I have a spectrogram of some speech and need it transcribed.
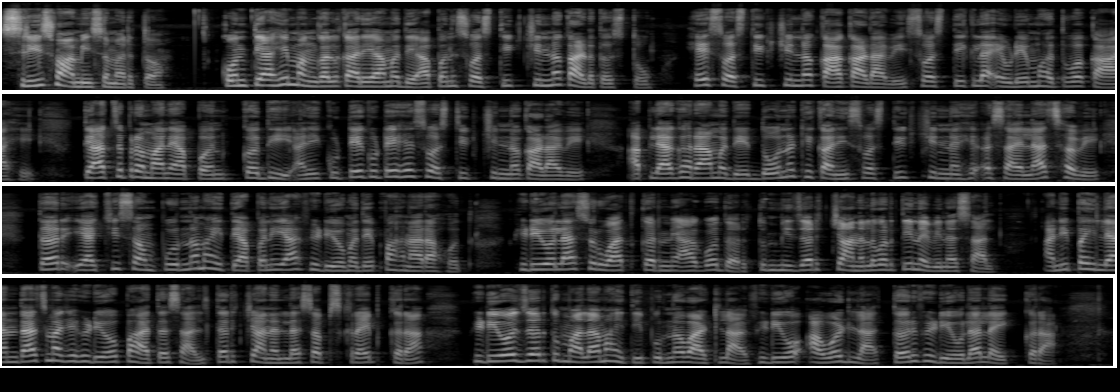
श्री स्वामी समर्थ. कोणत्याही मंगल कार्यामध्ये आपण स्वस्तिक चिन्ह काढत असतो. हे स्वस्तिक चिन्ह का काढावे? स्वस्तिकला एवढे महत्त्व का आहे? त्याचप्रमाणे आपण कधी आणि कुठे कुठे हे स्वस्तिक चिन्ह काढावे? आपल्या घरामध्ये दोन ठिकाणी स्वस्तिक चिन्ह हे असायलाच हवे. तर याची संपूर्ण माहिती आपण या व्हिडिओमध्ये पाहणार आहोत. व्हिडिओला सुरुवात करणे अगोदर तुम्ही जर चॅनलवरती नवीन असाल आणि पहिल्यांदाच माझे व्हिडिओ पाहत असाल तर चॅनलला सबस्क्राईब करा. व्हिडिओ जर तुम्हाला माहितीपूर्ण वाटला व्हिडिओ आवडला तर व्हिडिओला लाईक करा.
